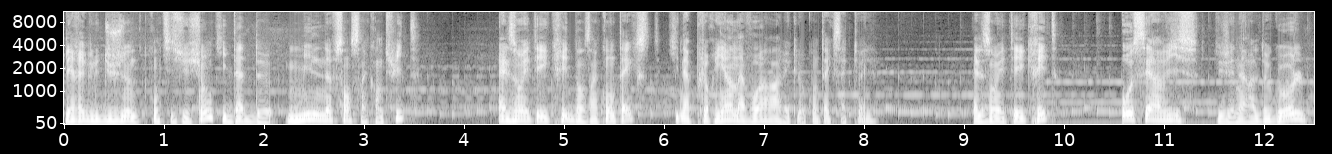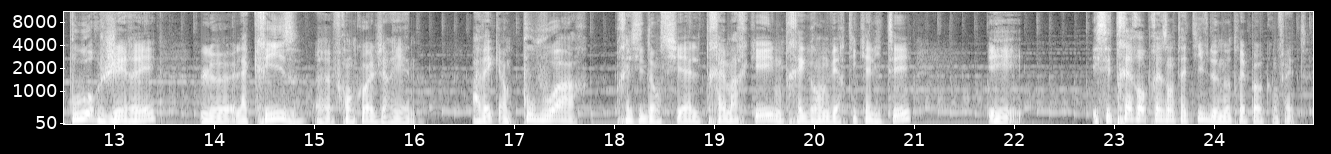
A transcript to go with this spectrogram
les règles du jeu de constitution, qui datent de 1958, elles ont été écrites dans un contexte qui n'a plus rien à voir avec le contexte actuel. Elles ont été écrites au service du général de Gaulle pour gérer le, la crise euh, franco-algérienne, avec un pouvoir présidentiel très marqué, une très grande verticalité, et, et c'est très représentatif de notre époque en fait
